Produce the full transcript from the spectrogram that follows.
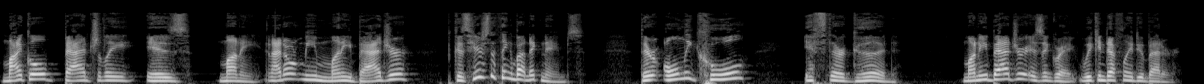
Michael Badgley is money. And I don't mean money badger, because here's the thing about nicknames. They're only cool if they're good. Money Badger isn't great. We can definitely do better.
